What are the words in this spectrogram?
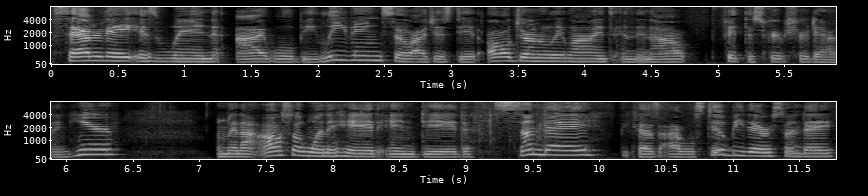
Saturday is when I will be leaving. So I just did all journaling lines and then I'll fit the scripture down in here. And then I also went ahead and did Sunday because I will still be there Sunday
